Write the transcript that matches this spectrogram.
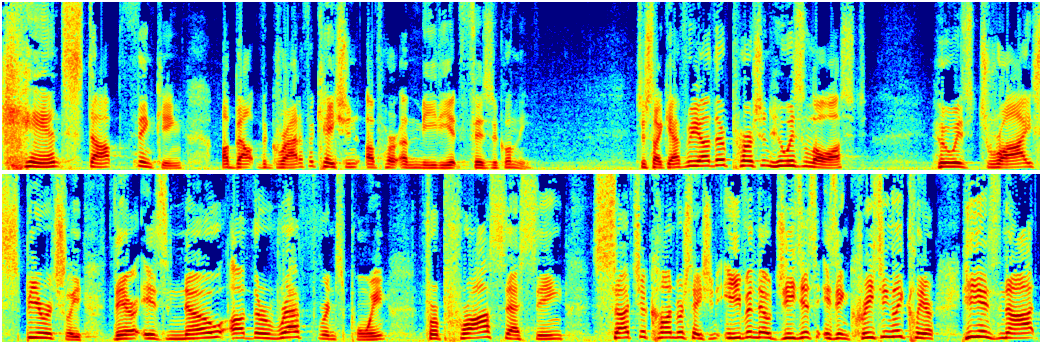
can't stop thinking about the gratification of her immediate physical need. Just like every other person who is lost, who is dry spiritually, there is no other reference point for processing such a conversation, even though Jesus is increasingly clear he is not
